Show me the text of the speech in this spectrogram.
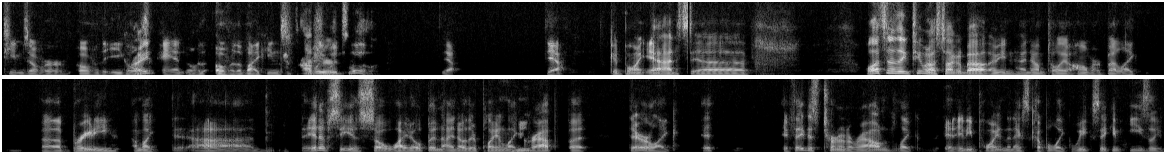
teams over over the Eagles Right? and over the, over the Vikings. I probably sure. would too. Good point. Yeah. Uh, well, that's another thing too. When I was talking about, I mean, I know I'm totally a homer, but like uh, Brady, I'm like, uh, the NFC is so wide open. I know they're playing like Mhm. crap, but they're like, it, if they just turn it around, like at any point in the next couple like weeks, they can easily,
